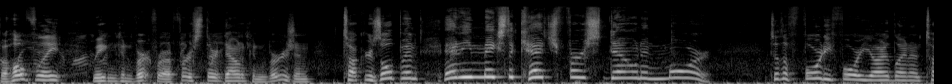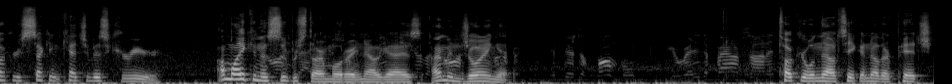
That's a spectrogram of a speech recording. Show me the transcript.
But hopefully we can convert for our first third down conversion. Tucker's open and he makes the catch first down and more to the 44 yard line on Tucker's second catch of his career. I'm liking the superstar mode right now, guys. I'm enjoying it. Tucker will now take another pitch.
